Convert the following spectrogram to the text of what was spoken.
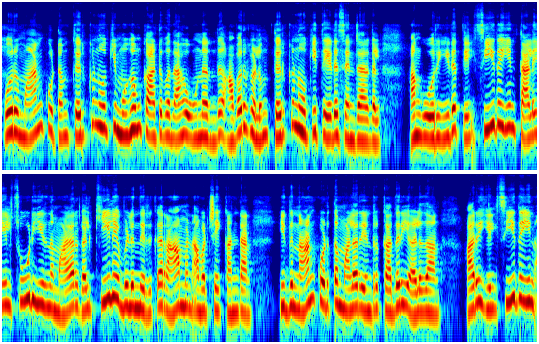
ஒரு மான் கூட்டம் தெற்கு நோக்கி முகம் காட்டுவதாக உணர்ந்து அவர்களும் தெற்கு நோக்கி தேட சென்றார்கள். அங்கு ஒரு இடத்தில் சீதையின் தலையில் சூடியிருந்த மலர்கள் கீழே விழுந்திருக்க ராமன் அவற்றை கண்டான். இது நான் கொடுத்த மலர் என்று கதறி அழுதான். அருகில் சீதையின்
